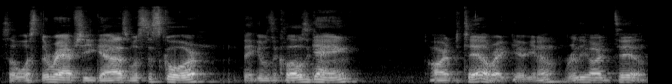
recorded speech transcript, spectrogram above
So what's the rap sheet, guys? What's the score? I think it was a close game. Hard to tell right there, you know? Really hard to tell.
